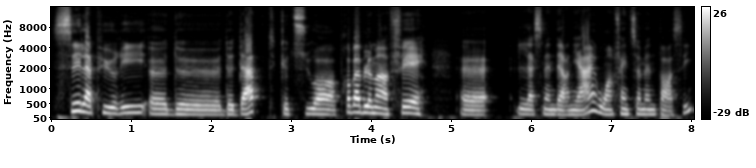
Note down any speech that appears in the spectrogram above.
C'est la purée euh, de, date que tu as probablement fait euh, la semaine dernière ou en fin de semaine passée.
